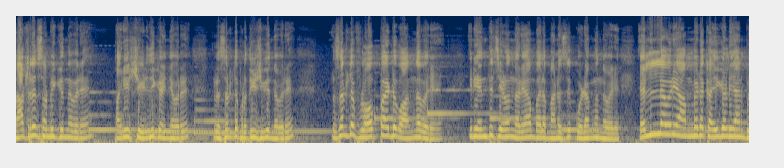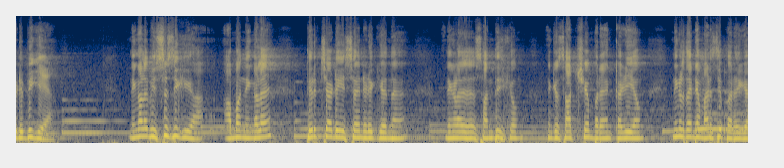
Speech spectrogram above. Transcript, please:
നാട്ടിൽ ശ്രമിക്കുന്നവരെ പരീക്ഷ എഴുതി കഴിഞ്ഞവർ റിസൾട്ട് പ്രതീക്ഷിക്കുന്നവർ റിസൾട്ട് ഫ്ലോപ്പായിട്ട് വന്നവർ ഇനി എന്ത് ചെയ്യണമെന്ന് അറിയാൻ പല മനസ്സ് കുഴങ്ങുന്നവർ എല്ലാവരെയും അമ്മയുടെ കൈകൾ ഞാൻ പിടിപ്പിക്കുകയാണ് നിങ്ങളെ വിശ്വസിക്കുക. അമ്മ നിങ്ങളെ തീർച്ചയായിട്ടും ഈശോന്റെ അടുക്കൽ നിന്ന് നിങ്ങളെ സന്ധിക്കും നിങ്ങൾക്ക് സാക്ഷ്യം പറയാൻ കഴിയും. നിങ്ങൾ തന്നെ മനസ്സിൽ പറയുക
